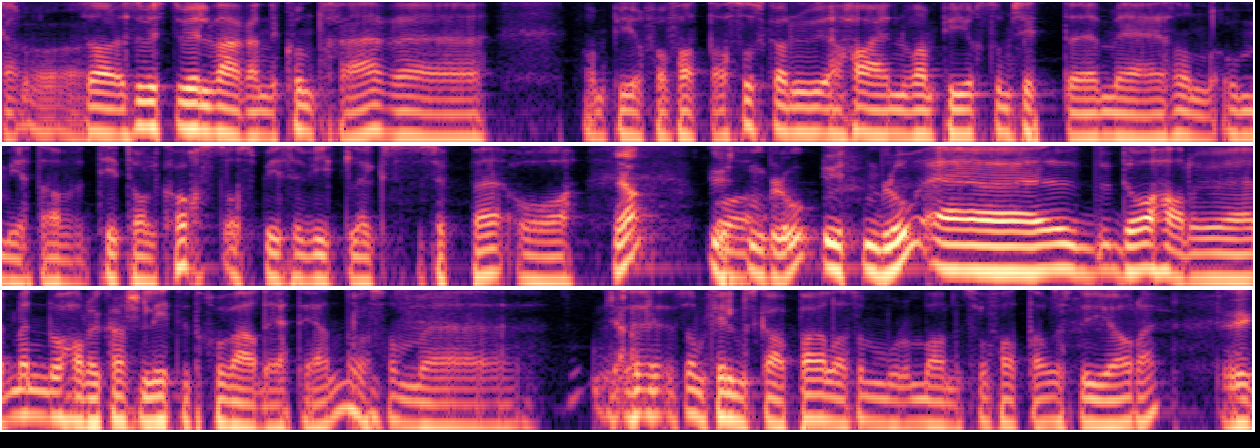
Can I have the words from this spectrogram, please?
Ja. Så, så, så, hvis du vil være en kontrær uh, vampyrforfatter, så skal du ha en vampyr som sitter med sånn omgitt av ti-tolv kors og spiser hvitløkssuppe og Ja, uten og, blod. Uten blod. da har du, men da har du kanskje lite troverdighet igjen, da, som ja. Eh, som filmskaper eller som manusforfatter, hvis du gjør det? Det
